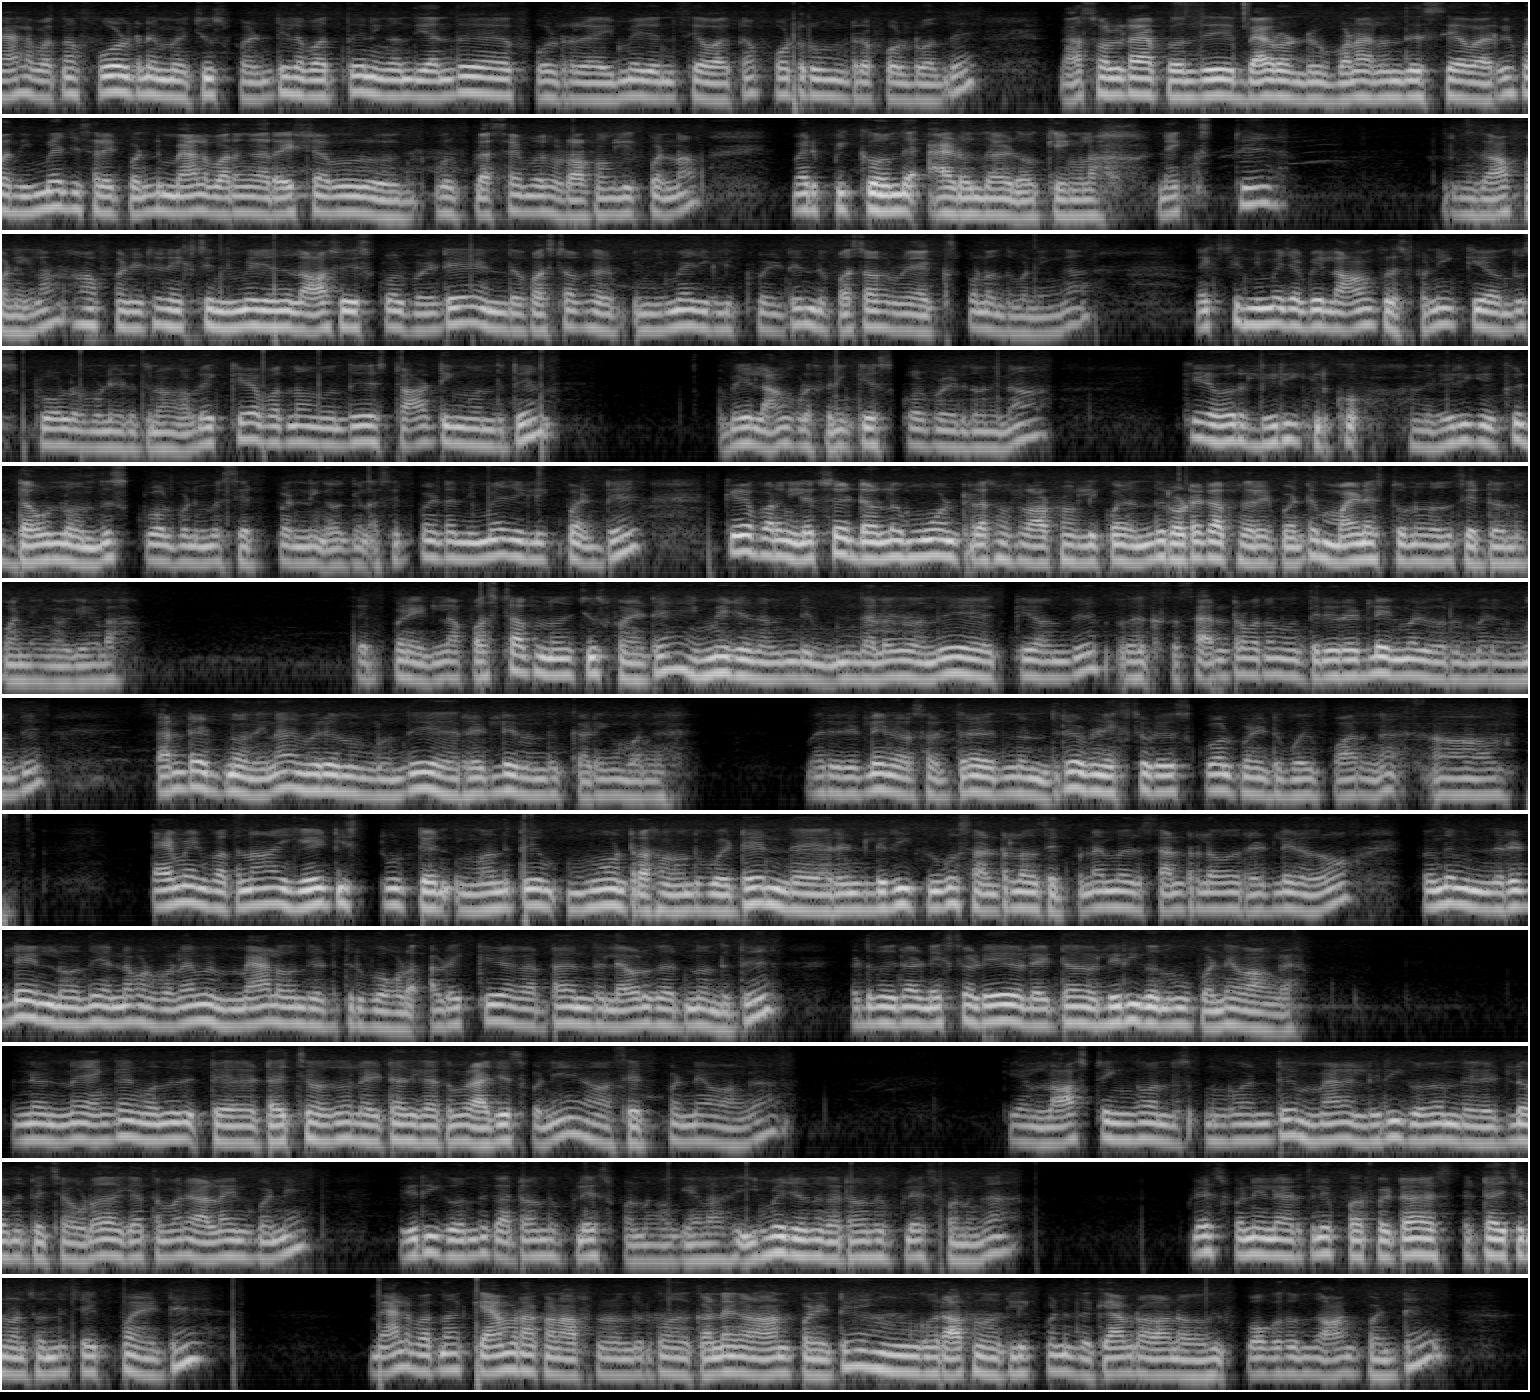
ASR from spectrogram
மேலே பார்த்தா ஃபோல்டர் நம்ம சூஸ் பண்ணிட்டு இதில் பார்த்து நீங்கள் வந்து எந்த ஃபோல்டர் இமேஜ் வந்து சேவ் ஆகிருக்கா ஃபோட்டோ ரூம்ன்ற ஃபோல்டர் வந்து நான் சொல்கிறேன் இப்போ வந்து பேக்ரவுண்ட் பண்ணால் வந்து சேவ் ஆகிருக்கு இப்போ அந்த இமேஜ் செலக்ட் பண்ணிட்டு மேலே பாருங்கள் ரைட் ஸ்டாப் ஒரு ஒரு ப்ளஸ் ஐம்பது சொல்கிறாங்க கிளிக் பண்ணால் இது மாதிரி பிக்கு வந்து ஆட் வந்து ஆட் ஓகேங்களா நெக்ஸ்ட்டு இது ஆஃப் பண்ணிக்கலாம். ஆஃப் பண்ணிவிட்டு நெக்ஸ்ட் இந்த இமேஜ் வந்து லாஸ்ட் ஸ்க்ரோல் பண்ணிவிட்டு இந்த ஃபஸ்ட் ஆப்ஷன் இந்த இமேஜ் கிளிக் பண்ணிவிட்டு இந்த ஃபஸ்ட் ஆப்ஷன் எக்ஸ்போன் வந்து பண்ணிங்க நெக்ஸ்ட் இந்த இமேஜ் அப்படியே லாங் ப்ரெஸ் பண்ணி கீழே வந்து ஸ்க்ரோல் பண்ணி எடுத்துருவாங்க அப்படியே கீழே பார்த்தா வந்து ஸ்டார்டிங் வந்துட்டு அப்படியே லாங் ப்ரெஸ் பண்ணி கீழே ஸ்க்ரோல் பண்ணி எடுத்து வந்தீங்கன்னா கீழே ஒரு லிரிக் இருக்கும். அந்த லிரிக்கு டவுனில் வந்து ஸ்க்ரோல் பண்ணி செட் பண்ணிங்க ஓகேங்களா செட் பண்ணிட்டு அந்த இமேஜ் கிளிக் பண்ணிட்டு கீழே பாருங்கள் லெஃப்ட் சைட் டவுனில் move and option option click பண்ணி வந்து ரொட்டேட் ஆப்ஷன் செலக்ட் பண்ணிட்டு மைனஸ் தொண்ணூறு வந்து செட் வந்து பண்ணிங்க ஓகேங்களா செட் பண்ணிடலாம் ஃபஸ்ட் ஆப்ஷன் வந்து சூஸ் பண்ணிவிட்டு இமேஜ் வந்து இந்த அளவுக்கு வந்து கீழே வந்து சென்டர் பார்த்தா உங்களுக்கு தெரியும் ரெட் லைன் மாதிரி வர மாதிரி உங்களுக்கு வந்து சென்டர் எடுத்து வந்தீங்கன்னா இது மாதிரி உங்களுக்கு வந்து ரெட் லைன் வந்து கிடைக்கும் பாருங்கள் மாதிரி ரெட் லைன் வர எடுத்து எடுத்து வந்துட்டு அப்படியே நெக்ஸ்ட் அப்படியே ஸ்க்ரோல் பண்ணிட்டு போய் பாருங்கள் டைம் பார்த்தோன்னா எயிட்டிஸ் டூ டென் இங்கே வந்துட்டு மூவ் ரசம் வந்து போயிட்டு இந்த ரெண்டு லிரிக்குக்கும் சென்டரில் வந்து செட் பண்ணால் மாதிரி சென்டரில் வந்து ரெட் லைன் வரும். இப்போ வந்து இந்த ரெட் லைனில் வந்து என்ன பண்ண மேலே வந்து எடுத்துகிட்டு போகக்கூடாது. அப்படியே கீழே கரெக்டாக இந்த லெவலுக்கு எடுத்து வந்துட்டு எடுத்து வந்துட்டு நெக்ஸ்ட் அப்படியே லைட்டாக லிரிக் வந்து மூவ் பண்ணே வாங்க. என்னென்னா எங்கெங்கே வந்து டச் ஆகுதோ லைட்டாக அதுக்கேற்ற மாதிரி அட்ஜஸ்ட் பண்ணி செட் பண்ணே வாங்க. ஓகே லாஸ்ட்டு இங்கே வந்து இங்கே வந்துட்டு மேலே லிரிக் வந்து அந்த ஹெட்டில் வந்து டச் ஆகக்கூடாது. அதுக்கேற்ற மாதிரி அலைன் பண்ணி லிரிக் வந்து கரெக்டாக வந்து ப்ளேஸ் பண்ணுங்கள் ஓகேங்களா இமேஜ் வந்து கரெக்டாக வந்து ப்ளேஸ் பண்ணுங்கள் ப்ளேஸ் பண்ணி எல்லா இடத்துலையும் பர்ஃபெக்டாக செட் ஆயிடுச்சுன்னு ஒன்ஸ் வந்து செக் பண்ணிவிட்டு மேலே பார்த்தா கேமராக்கான ஆப்ஷன் வந்துருக்கும். அந்த கண்ணைக்கான ஆன் பண்ணிவிட்டு இங்கே ஒரு ஆப்ஷன் கிளிக் பண்ணி இந்த கேமராக்கான ஃபோக்கஸ் வந்து ஆன் பண்ணிட்டு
